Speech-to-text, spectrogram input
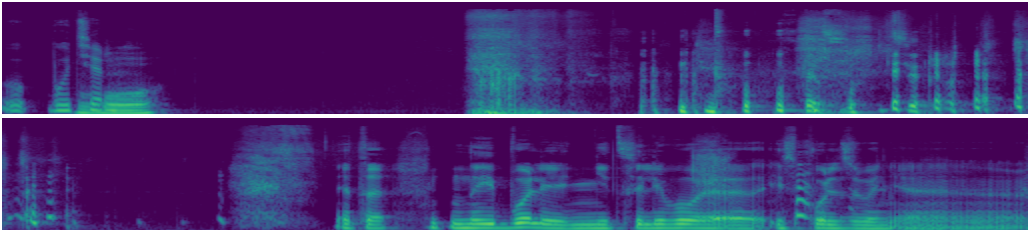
бу- Бутер. Это наиболее нецелевое использование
